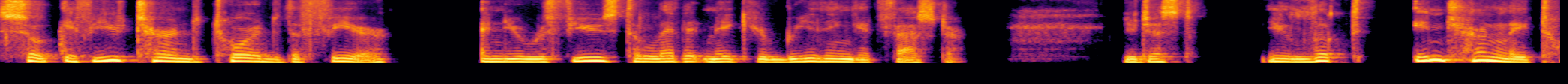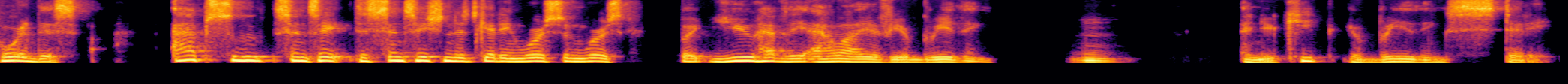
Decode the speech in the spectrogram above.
So if you turned toward the fear and you refuse to let it make your breathing get faster, you just you looked internally toward this absolute sensation. The sensation is getting worse and worse, but you have the ally of your breathing Mm. and you keep your breathing steady.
